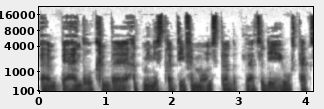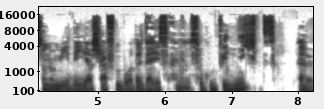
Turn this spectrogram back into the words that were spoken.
äh, beeindruckende administrative Monster, also die EU-Taxonomie, die hier erschaffen wurde, da ist mhm. so gut wie nichts äh,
